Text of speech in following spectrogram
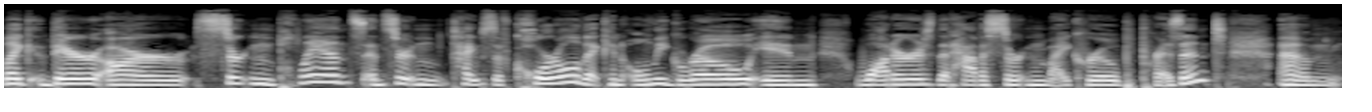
Like there are certain plants and certain types of coral that can only grow in waters that have a certain microbe present. Um,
